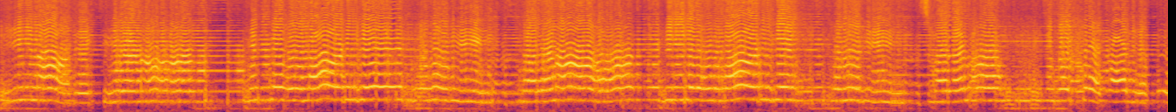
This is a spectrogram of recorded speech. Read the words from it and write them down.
நீனாத கிரணா நின்று மாடுவே குருவீன ಮಾಡಿದೆ ಗುರುವಿನ ಸ್ಮರಣ ನಿನ್ನವು ಮಾಡಿದೆ ಗುರುವಿನ ಸ್ಮರಣ ಇವತ್ತ ಕಾಲಕ್ಕೆ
